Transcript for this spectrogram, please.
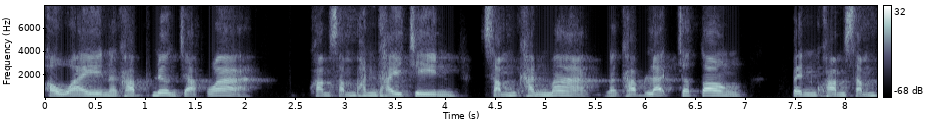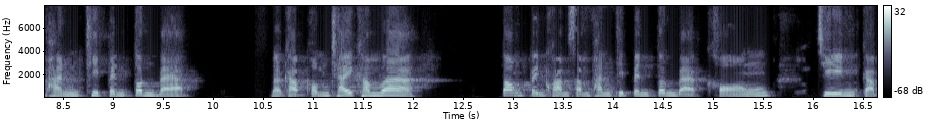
เอาไว้นะครับ เนื่องจากว่าความสัมพันธ์ไทยจีนสำคัญมากนะครับ และจะต้องเป็นความสัมพันธ์ที่เป็นต้นแบบนะครับ ผมใช้คำว่าต้องเป็นความสัมพันธ์ที่เป็นต้นแบบของจีนกับ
